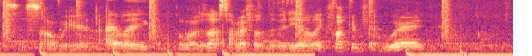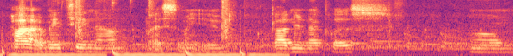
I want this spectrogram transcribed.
This is so weird. I like when was the last time I filmed the video? Like fucking February. Hi I'm 18 now. Nice to meet you. Got a new necklace. Um,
